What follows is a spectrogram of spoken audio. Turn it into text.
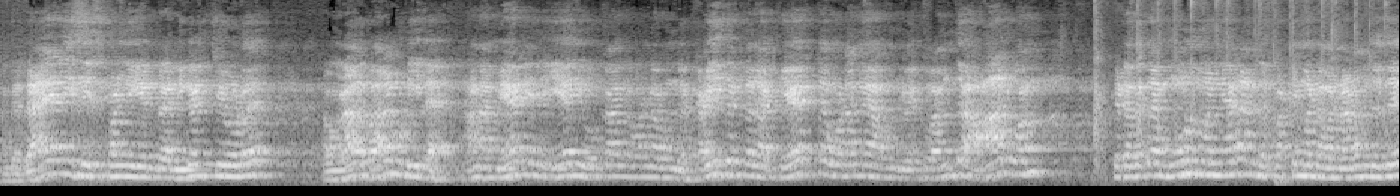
அந்த டயாலிசிஸ் பண்ணுகின்ற நிகழ்ச்சியோடு அவங்களால வர முடியல. ஆனா மேடையில் ஏறி உட்கார்ந்த உடனே அவங்க கைதட்டலை கேட்ட உடனே அவங்களுக்கு வந்து ஆர்வம் கிட்டத்தட்ட மூணு மணி நேரம் அந்த பட்டிமண்டபம் நடந்தது.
